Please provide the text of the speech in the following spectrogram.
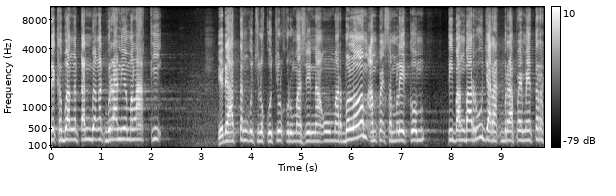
udah kebangetan banget berani sama laki. Dia datang kucul-kucul ke rumah Sina Umar. Belum sampai Assalamualaikum tibang baru jarak berapa meter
